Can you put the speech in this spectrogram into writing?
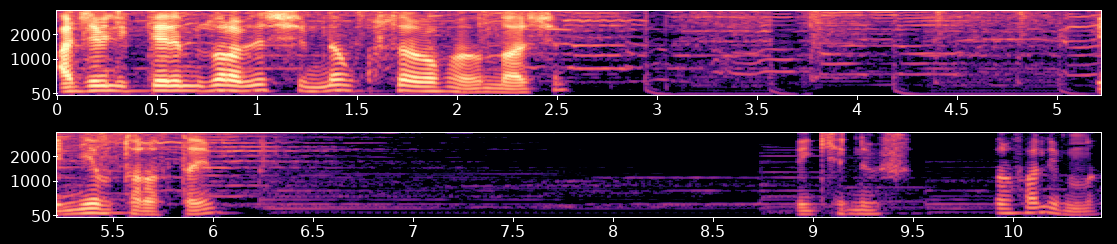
Acemiliklerimiz olabilir. Şimdiden kusura bakmayın onlar için. Ben niye bu taraftayım? Ben kendim şu tarafa alayım mı?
